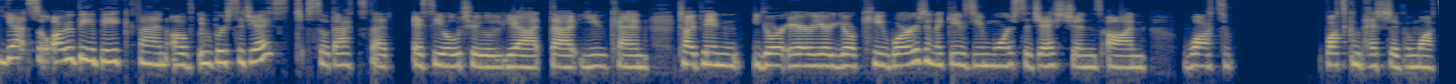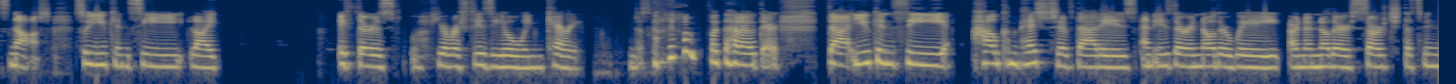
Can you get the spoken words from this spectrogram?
Yeah, so I would be a big fan of Ubersuggest. So that's that SEO tool, yeah, that you can type in your area, your keyword, and it gives you more suggestions on what's what's competitive and what's not. So you can see like if there's you're a physio in Kerry, I'm just going to put that out there that you can see how competitive that is and is there another way and another search that's been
